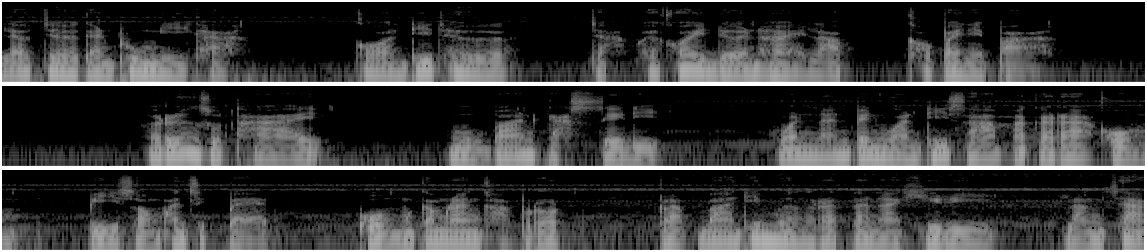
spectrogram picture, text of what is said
แล้วเจอกันพรุ่งนี้ค่ะ ก่อนที่เธอจะค่อยๆเดินหายลับเข้าไปในป่า เรื่องสุดท้าย หมู่บ้านกัสเซดิ วันนั้นเป็นวันที่ 3 มกราคม ปี 2018 ผมกำลังขับรถกลับบ้านที่เมืองรัตนาคีรี หลังจาก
